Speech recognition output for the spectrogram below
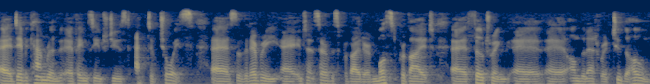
Uh, David Cameron uh, famously introduced active choice, uh, so that every uh, internet service provider must provide filtering on the network to the home,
